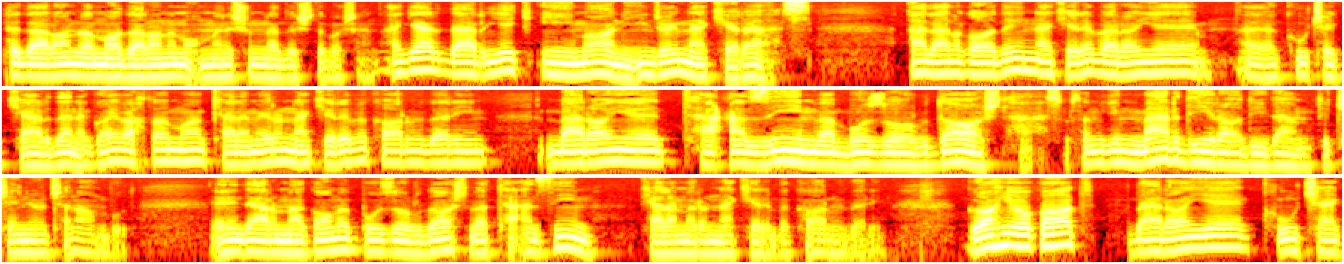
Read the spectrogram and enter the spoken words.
پدران و مادران مؤمنشون نداشته باشن. اگر در یک ایمانی اینجا نکره است. علالقاده این نکره برای کوچک کردنه. گاهی وقتا ما کلمه رو نکره به کار می‌بریم. برای تعظیم و بزرگداشت هست. مثلا میگیم مردی را دیدم که چنین و چنان بود. یعنی در مقام بزرگداشت و تعظیم کلمه رو نکره به کار می‌بریم. گاهی اوقات برای کوچک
